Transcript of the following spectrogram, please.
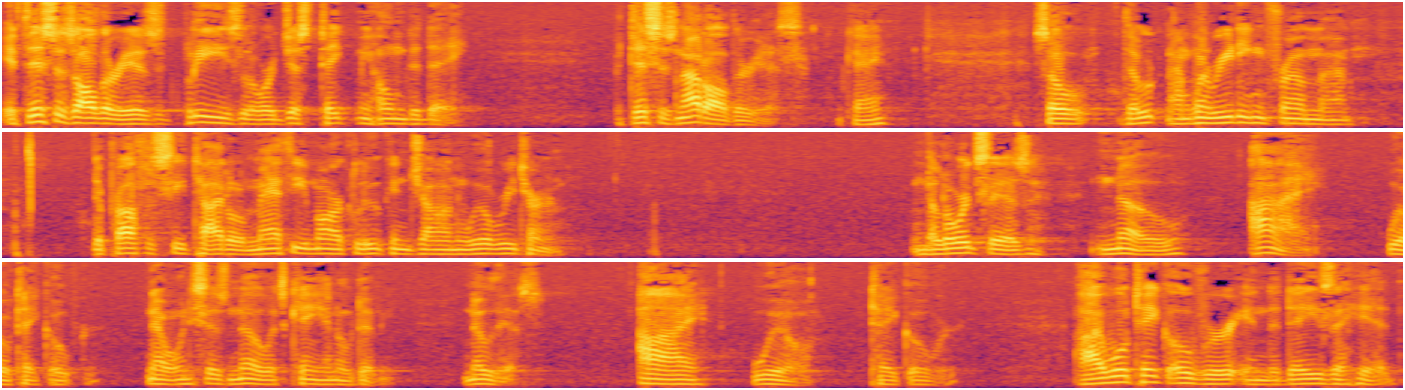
If this is all there is, please, Lord, just take me home today. But this is not all there is, okay? So the, I'm going reading from uh, the prophecy titled Matthew, Mark, Luke, and John will return. And the Lord says, No, I will take over. Now, when he says no, it's K N O W. Know this. I will take over. I will take over in the days ahead.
